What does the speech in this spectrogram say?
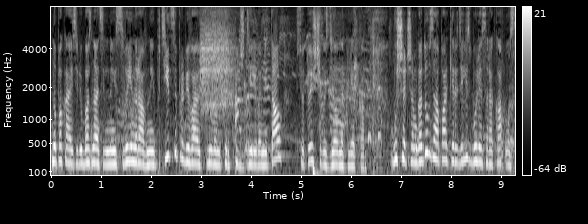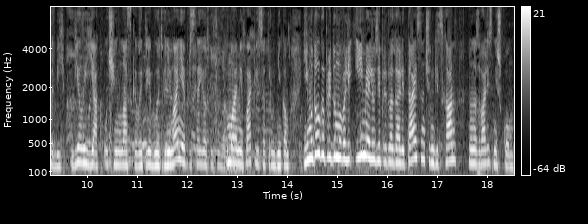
Но пока эти любознательные своенравные птицы пробивают клювом кирпич, дерево, металл, все то, из чего сделана клетка. В ушедшем году в зоопарке родились более 40 особей. Белый як очень ласковый, требует внимания, пристает к маме, папе и сотрудникам. Ему долго придумывали имя, люди предлагали Тайсон, Чингисхан, но назвали Снежком.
